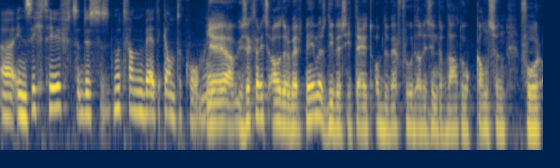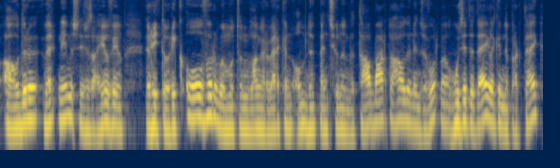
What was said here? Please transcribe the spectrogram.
uh, in zicht heeft. Dus het moet van beide kanten komen. Ja, ja, u zegt daar iets, oudere werknemers, diversiteit op de werkvloer, dat is inderdaad ook kansen voor oudere werknemers. Er is daar heel veel retoriek over. We moeten langer werken om de pensioenen betaalbaar te houden enzovoort. Maar hoe zit het eigenlijk in de praktijk?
